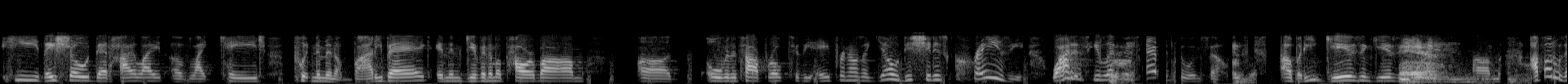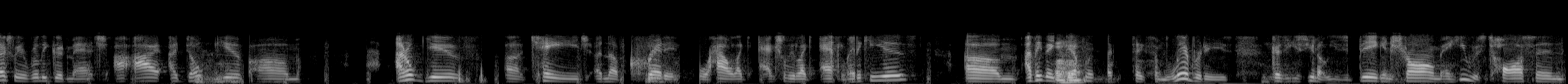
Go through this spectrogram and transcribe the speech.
he they showed that highlight of like Cage putting him in a body bag and then giving him a power bomb uh over the top rope to the apron. I was like, yo, this shit is crazy. Why does he let this happen to himself? Uh, but he gives and gives and gives. Um, I thought it was actually a really good match. I I, I don't give um I don't give uh Cage enough credit for how like actually like athletic he is. Um, I think they Mhm. definitely take some liberties because he's, you know, he's big and strong, man. He was tossing,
